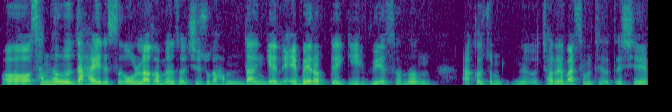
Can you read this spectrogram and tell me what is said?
어, 삼성전자 하이닉스가 올라가면서 지수가 한 단계 레벨업 되기 위해서는 아까 좀 어, 전에 말씀을 드렸듯이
